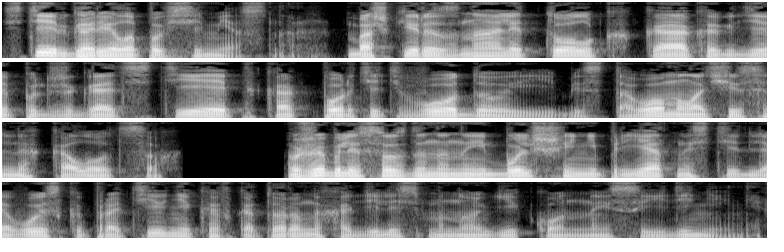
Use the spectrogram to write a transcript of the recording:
Степь горела повсеместно. Башкиры знали толк, как и где поджигать степь, как портить воду и без того малочисленных колодцах. Уже были созданы наибольшие неприятности для войска противника, в котором находились многие конные соединения.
